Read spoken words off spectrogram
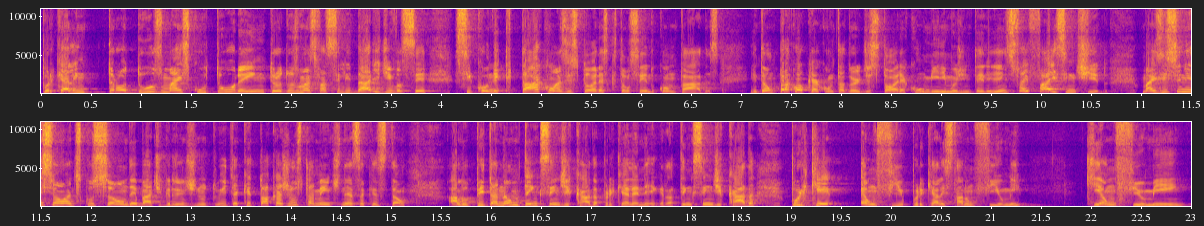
porque ela introduz mais cultura e introduz mais facilidade de você se conectar com as histórias que estão sendo contadas. Então, para qualquer contador de história com o mínimo de inteligência, isso aí faz sentido. Mas isso iniciou uma discussão, um debate grande no Twitter que toca justamente nessa questão. A Lupita não tem que ser indicada porque ela é negra, ela tem que ser indicada porque é um porque ela está num filme que é um filme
